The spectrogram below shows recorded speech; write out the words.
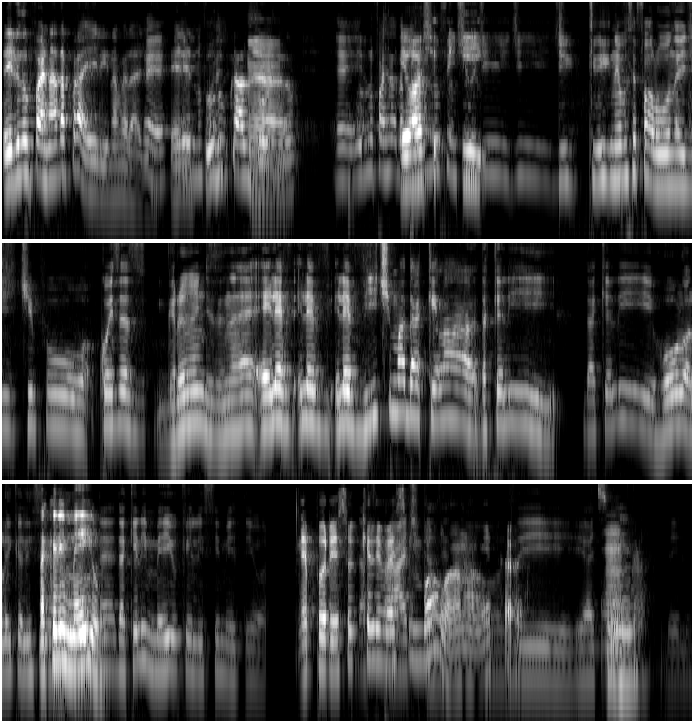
Ele não faz nada pra ele, na verdade. É, ele, ele é não tudo faz- dos É. outros, entendeu? É, ele não faz nada Eu pra- acho no sentido que- de, de, de, que nem você falou, né? De tipo, coisas grandes, né? Ele é, ele é, ele é vítima daquela. daquele. daquele rolo ali que ele se Daquele meteu, meio. Né? Daquele meio que ele se meteu. É por isso que ele vai se e embolando, né, cara? E, etc. Sim. dele.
